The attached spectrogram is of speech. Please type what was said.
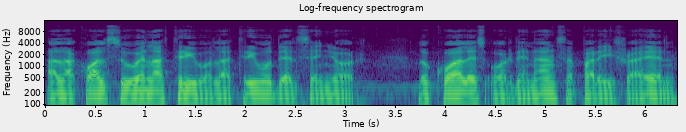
a la cual suben las tribus, la tribu del Señor, lo cual es ordenanza para Israel,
